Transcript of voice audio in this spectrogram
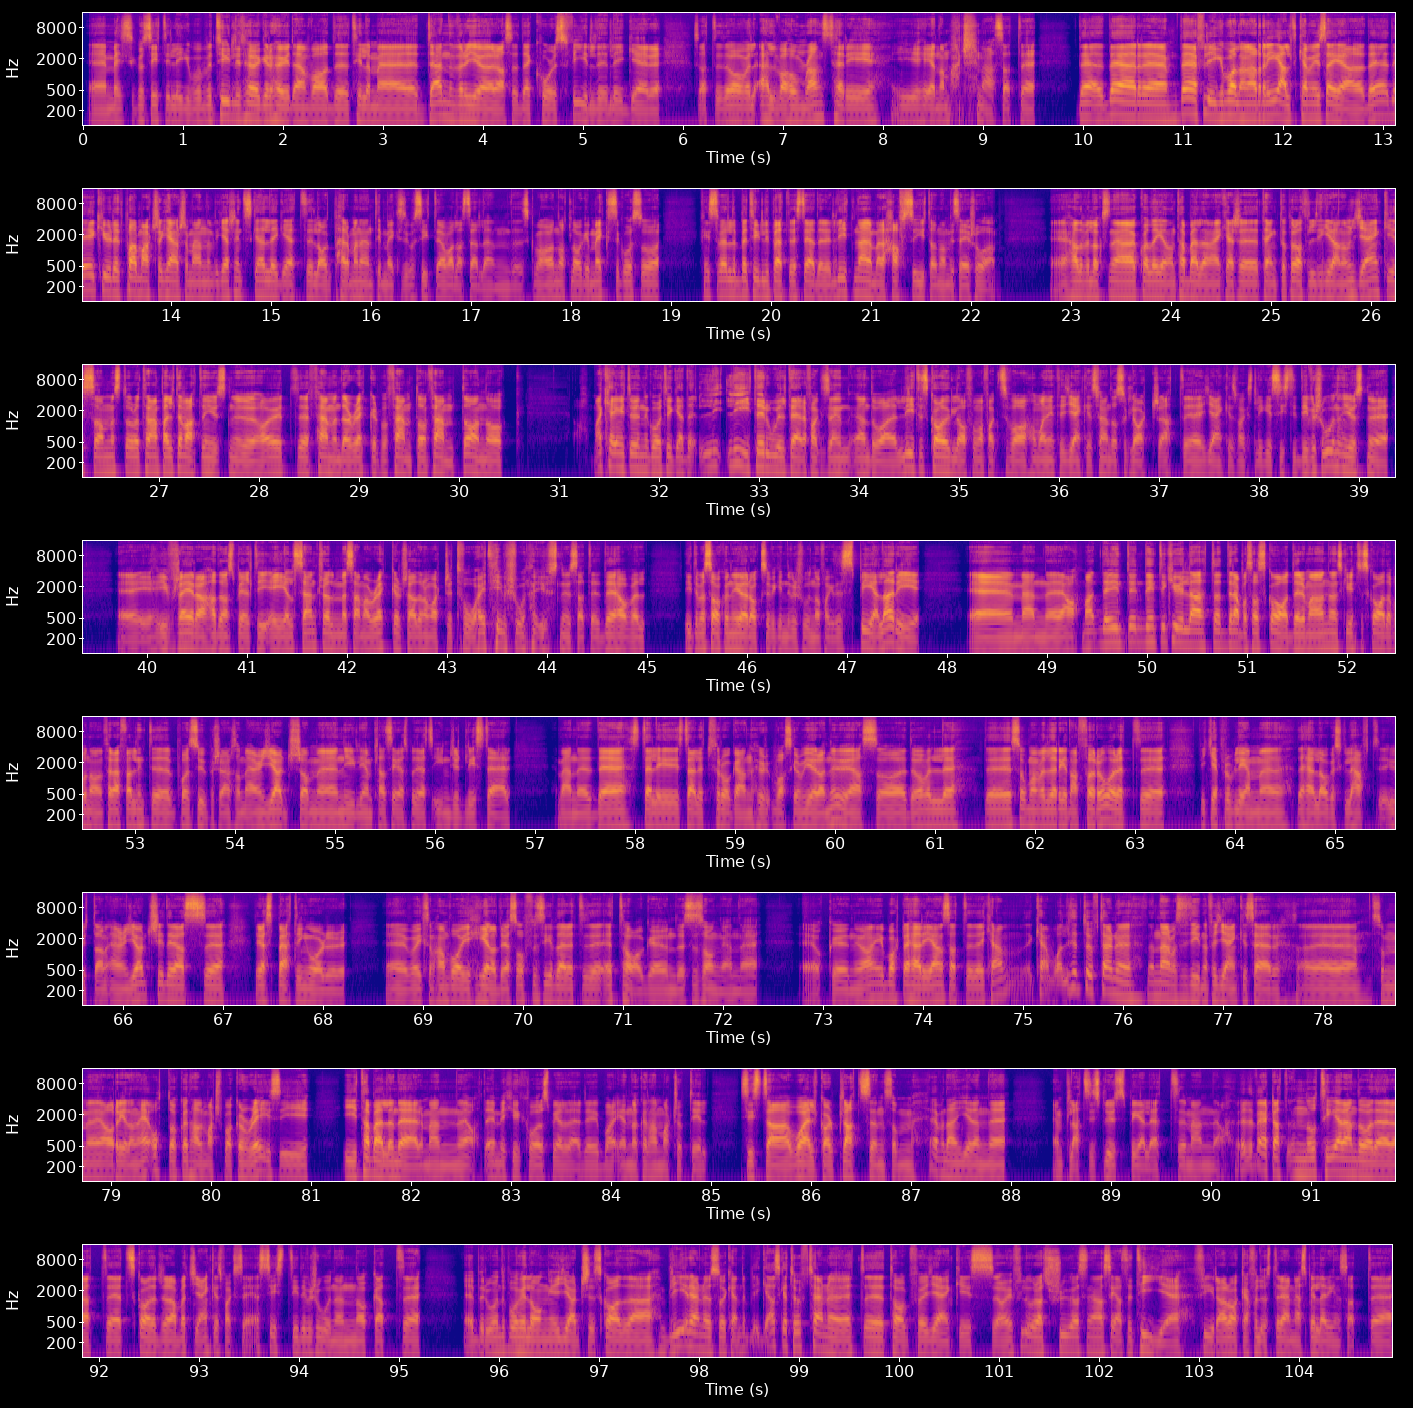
Eh, Mexico City ligger på betydligt högre höjd än vad till och med Denver gör, alltså där Coors Field ligger. Så att det var väl 11 homeruns här i, i en av matcherna, så att eh, där, eh, där flyger bollarna rejält kan vi ju säga. Det, det, är kul ett par matcher kanske, men vi kanske inte ska lägga ett lag permanent i Mexico City av alla ställen. Ska man ha något lag i Mexiko så finns det väl betydligt bättre städer, lite närmare havsytan om vi säger så. Jag hade väl också när jag kollade igenom tabellerna kanske tänkt att prata lite grann om Yankees som står och trampar lite vatten just nu. Har ju ett eh, 500 record på 15-15 och man kan ju inte undgå att tycka att det, li, lite roligt är det faktiskt ändå. Lite skadeglad får man faktiskt vara om man inte är Yankees-fan då såklart, att eh, Yankees faktiskt ligger sist i divisionen just nu. I och för sig då, hade de spelat i AL Central med samma record så hade de varit tvåa i divisionen just nu, så att det, det har väl lite med saken att göra också vilken division de faktiskt spelar i. Eh, men eh, ja, det, är inte, det är inte kul att drabbas av skador, man önskar ju inte skada på någon, för i alla fall inte på en superstjärna som Aaron Judge som eh, nyligen placeras på deras injured list där. Men det ställer istället frågan, hur, vad ska de göra nu? Alltså, det var väl, det såg man väl redan förra året, vilka problem det här laget skulle haft utan Aaron Judge i deras, deras batting order. Liksom, han var ju hela deras offensiv där ett, ett tag under säsongen. Eh, och eh, nu är han ju borta här igen, så att eh, det kan, kan vara lite tufft här nu den närmaste tiden för Yankees här, eh, som ja, redan är åtta och en halv match bakom Race i, i tabellen där, men ja, det är mycket kvar att spela där. Det är bara en och en halv match upp till sista wildcard-platsen som även den ger en, en plats i slutspelet. Men ja, det är värt att notera ändå där att ett skadedrabbat Yankees faktiskt är sist i divisionen och att Eh, Eh, beroende på hur lång Judges skada blir här nu så kan det bli ganska tufft här nu ett, eh, tag för Yankees. Jag har ju förlorat sju av sina senaste tio, fyra raka förluster här när jag spelar in så att eh,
